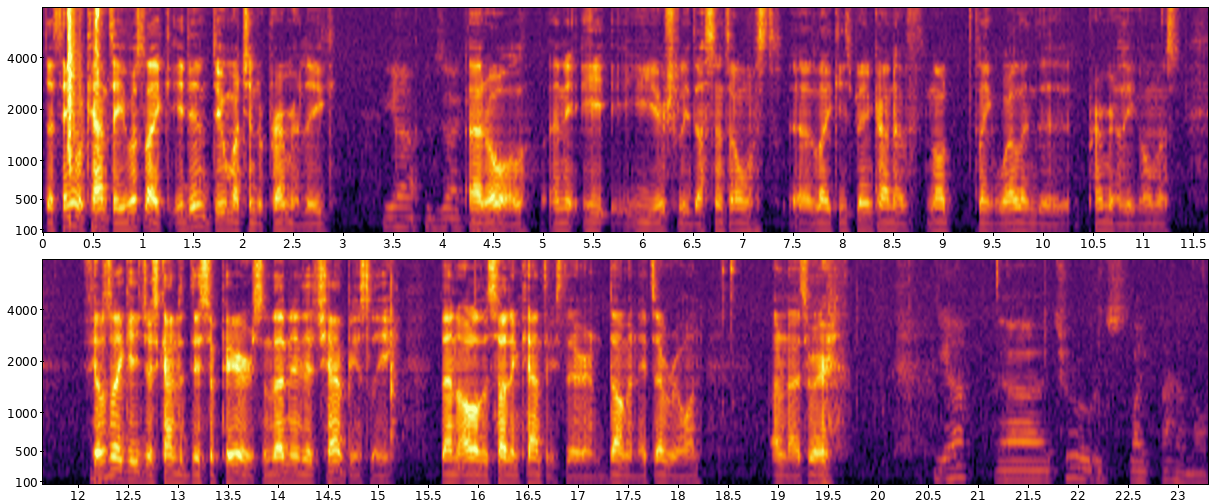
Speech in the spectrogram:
the thing with Kante, he was like he didn't do much in the Premier League Yeah, exactly. at all, and he he, he usually doesn't almost uh, like he's been kind of not playing well in the Premier League almost. Feels Mhm. like he just kind of disappears, and then in the Champions League, then all of a sudden Kante's there and dominates everyone. I don't know, it's weird. Yeah, uh, true. It's like I don't know.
